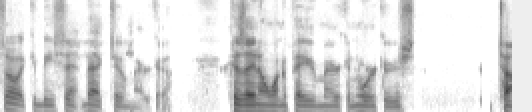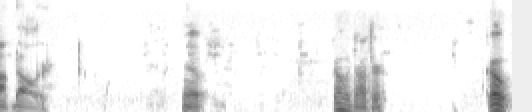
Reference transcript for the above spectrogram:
so it can be sent back to America because they don't want to pay American workers top dollar. Yep. Go, Dodger. Go.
